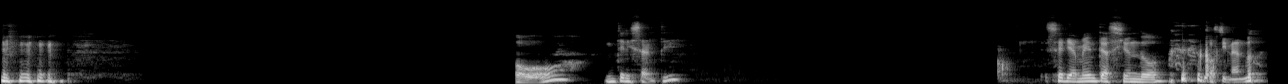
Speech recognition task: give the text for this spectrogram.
oh, interesante. Seriamente haciendo, cocinando.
